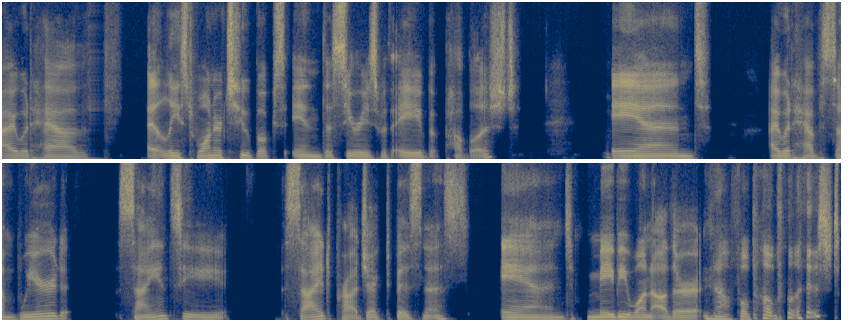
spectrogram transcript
I would have at least one or two books in the series with Abe published. And I would have some weird sciency side project business and maybe one other novel published.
